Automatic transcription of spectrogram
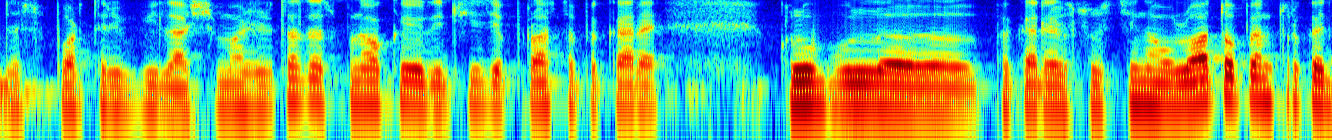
de suporterii Villa și majoritatea spuneau că e o decizie proastă pe care clubul uh, pe care îl susțin au luat-o pentru că Uh,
